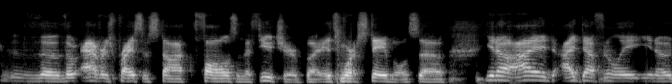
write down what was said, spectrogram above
the the average price of stock falls in the future, but it's more stable. So, you know, I I definitely you know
